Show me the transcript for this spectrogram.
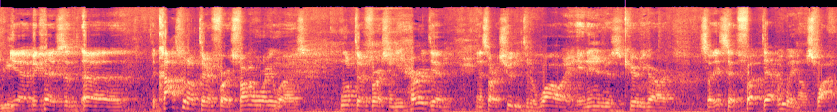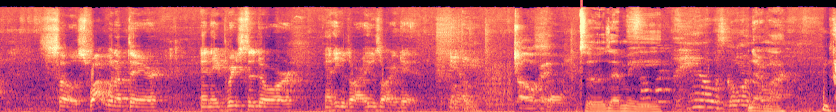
Yeah, because uh, the cops went up there first, found out where he was, went up there first, and he heard them and started shooting through the wall and, and entered the security guard. So they said, "Fuck that, we waiting on SWAT." So SWAT went up there and they breached the door, and he was already he was already dead. You know, Oh, okay. so does that mean? What the hell was going Never on? Never mind.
